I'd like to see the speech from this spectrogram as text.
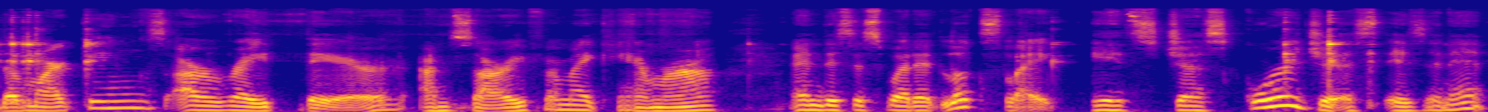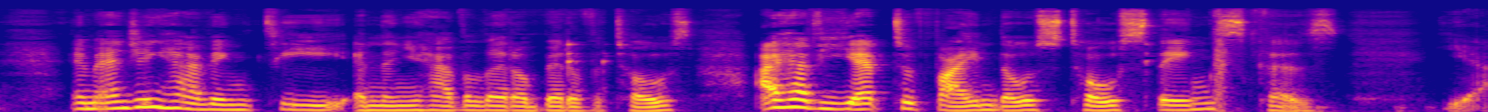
the markings are right there. I'm sorry for my camera. And this is what it looks like. It's just gorgeous, isn't it? Imagine having tea and then you have a little bit of a toast. I have yet to find those toast things because, yeah.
